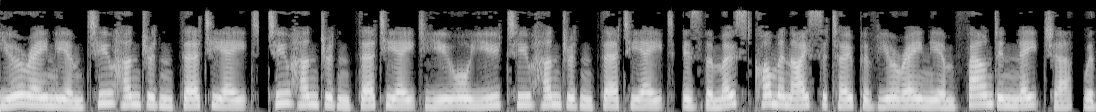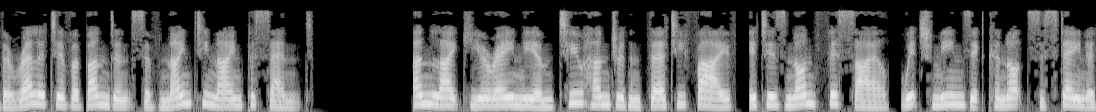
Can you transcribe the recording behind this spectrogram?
Uranium-238 238U or U-238 is the most common isotope of uranium found in nature, with a relative abundance of 99%. Unlike uranium-235, it is non-fissile, which means it cannot sustain a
